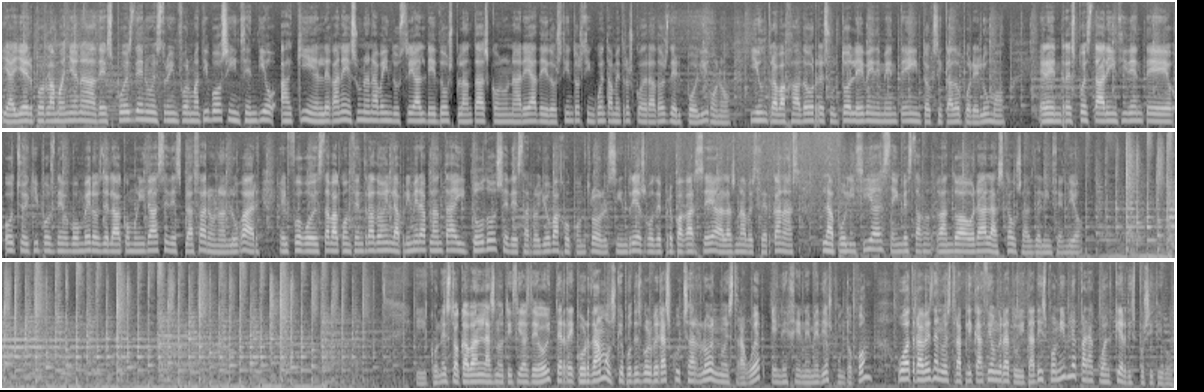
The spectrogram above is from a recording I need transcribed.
Y ayer por la mañana, después de nuestro informativo, se incendió aquí en Leganés una nave industrial de dos plantas con un área de 250 metros cuadrados del polígono y un trabajador resultó levemente intoxicado por el humo. En respuesta al incidente, ocho equipos de bomberos de la comunidad se desplazaron al lugar. El fuego estaba concentrado en la primera planta y todo se desarrolló bajo control, sin riesgo de propagarse a las naves cercanas. La policía está investigando ahora las causas del incendio. Y con esto acaban las noticias de hoy. Te recordamos que puedes volver a escucharlo en nuestra web lgnmedios.com o a través de nuestra aplicación gratuita disponible para cualquier dispositivo.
